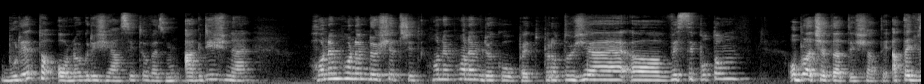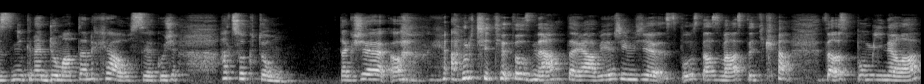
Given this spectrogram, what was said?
Bude to ono, když já si to vezmu a když ne, honem honem došetřit, honem honem dokoupit, protože uh, vy si potom oblečete ty šaty a teď vznikne doma ten chaos, jakože a co k tomu? Takže uh, já určitě to znáte, já věřím, že spousta z vás teďka zaspomínala,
